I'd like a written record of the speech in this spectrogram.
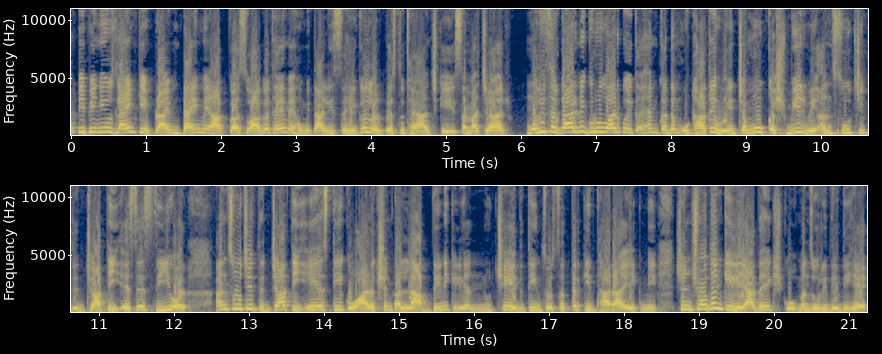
पीपी न्यूज़ लाइन के प्राइम टाइम में आपका स्वागत है। मैं हूँ मिताली सहगल और प्रस्तुत है आज के समाचार। मोदी सरकार ने गुरुवार को एक अहम कदम उठाते हुए जम्मू कश्मीर में अनुसूचित जाति, एसएससी और अनुसूचित जाति, एएसटी को आरक्षण का लाभ देने के लिए अनुच्छेद 370 की धारा एक में संशोधन के लिए आदेश को मंजूरी दे दी है।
